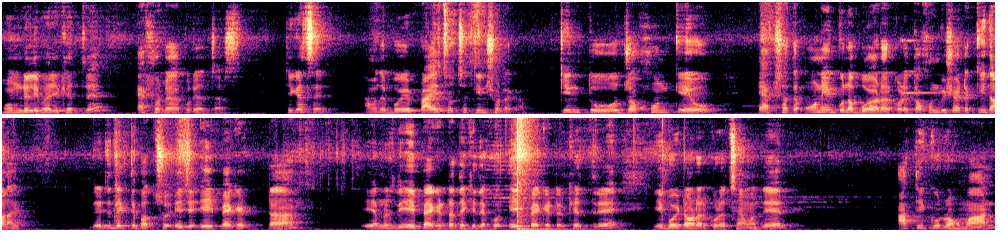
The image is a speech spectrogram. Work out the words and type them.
হোম ডেলিভারির ক্ষেত্রে একশো টাকা কুরিয়ার চার্জ ঠিক আছে? আমাদের বইয়ের প্রাইস হচ্ছে তিনশো টাকা। কিন্তু যখন কেউ একসাথে অনেকগুলো বই অর্ডার করে, তখন বিষয়টা কি দাঁড়ায়? এই যে দেখতে পাচ্ছ, এই যে এই প্যাকেটটা, এই আমরা যদি এই প্যাকেটটা দেখি, দেখো, এই প্যাকেটের ক্ষেত্রে এই বইটা অর্ডার করেছে আমাদের আতিকুর রহমান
